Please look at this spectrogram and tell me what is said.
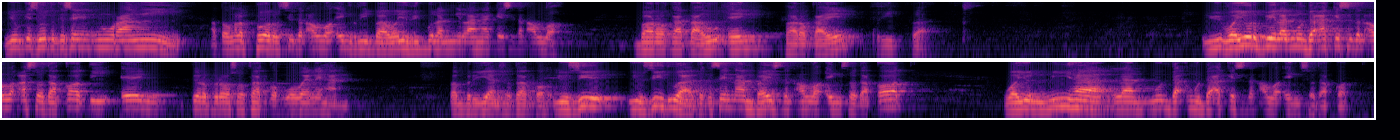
Yungkis tegese ngurangi atau ngelebur sinten Allah ing riba wa yuhibbulan ngilangake sinten Allah. Barokatahu ing barokai riba. Wa yurbilan mundakake sinten Allah as-sadaqati ing pira-pira sedekah wewenehan. Pemberian sedekah. Yuzi yuzi dua tegese nambahi dan Allah ing sedekah. Wa yunmiha lan mundak-mundakake dan Allah ing sedekah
